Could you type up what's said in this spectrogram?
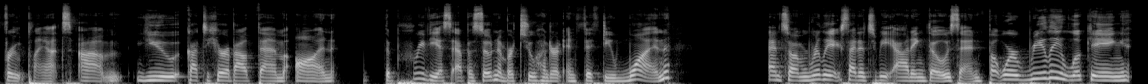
fruit plants. Um, you got to hear about them on the previous episode, number 251. And so I'm really excited to be adding those in. But we're really looking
